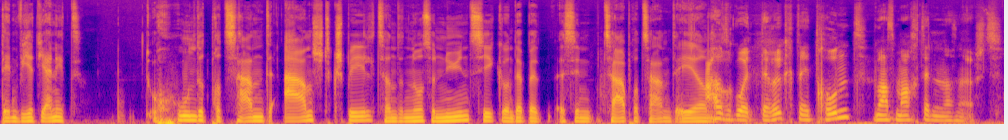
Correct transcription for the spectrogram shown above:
dann wird ja nicht 100% ernst gespielt, sondern nur so 90 und eben, es sind 10% eher. also gut, der Rücktritt kommt, was macht er denn als nächstes?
